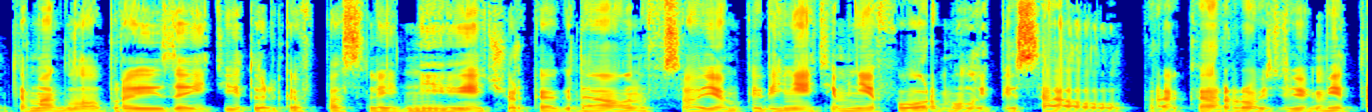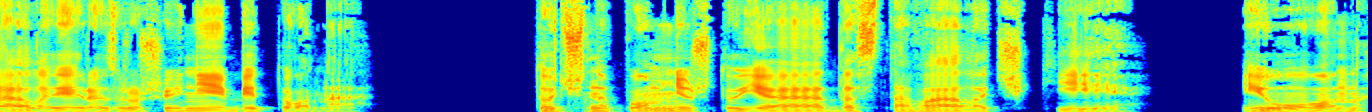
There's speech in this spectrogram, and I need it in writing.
Это могло произойти только в последний вечер, когда он в своем кабинете мне формулы писал про коррозию металла и разрушение бетона. Точно помню, что я доставал очки. И он.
